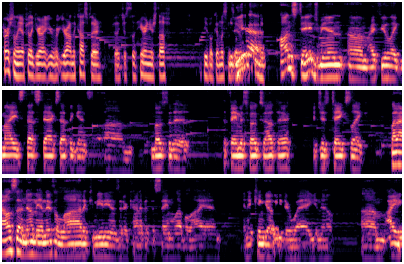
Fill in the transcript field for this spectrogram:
personally, I feel like you're on you're you're on the cusp there. I feel like just hearing your stuff, people can listen to. Yeah, on stage, man. Um, I feel like my stuff stacks up against um, most of the the famous folks out there. It just takes like but I also know, man, there's a lot of comedians that are kind of at the same level I am, and it can go either way, you know. Um, I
